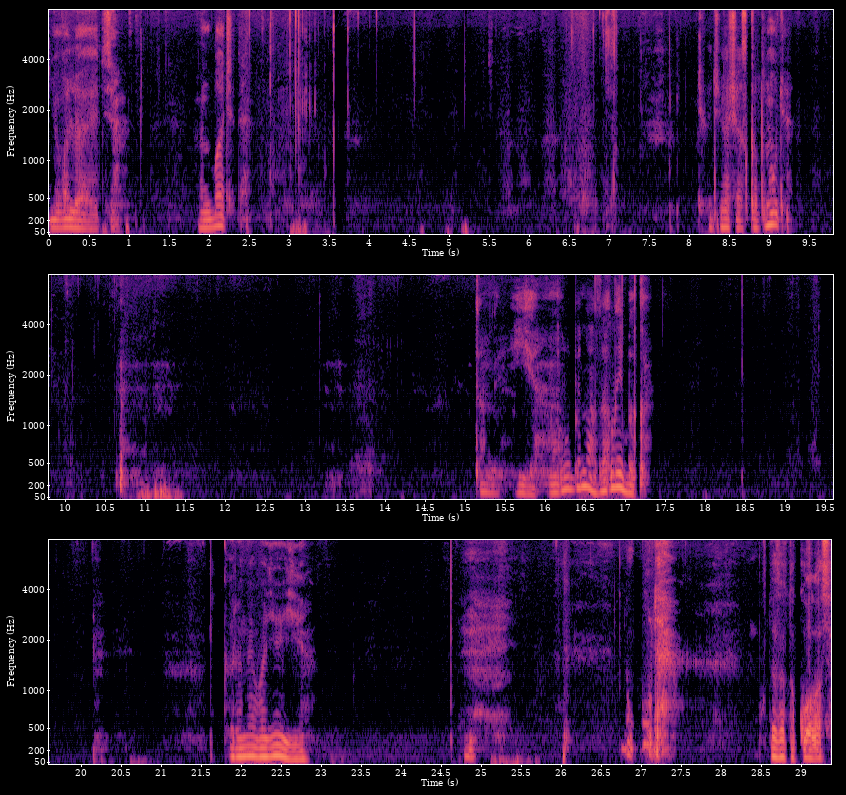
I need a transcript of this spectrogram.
і валяється. Вон бачите? Хочу я зараз копнуть. Там є а глибина заглибока. Коренева є є. Ну, буде. Буде зато колос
